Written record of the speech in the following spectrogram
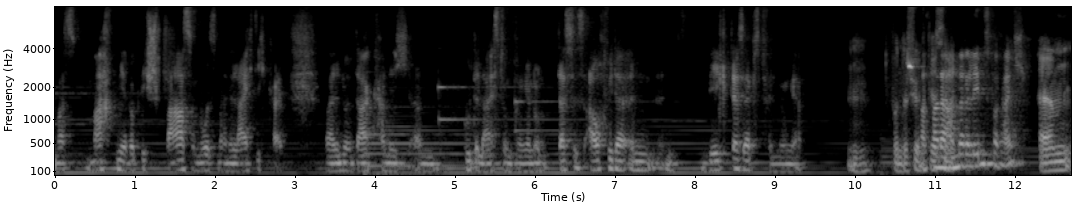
was macht mir wirklich Spaß und wo ist meine Leichtigkeit? Weil nur da kann ich ähm, gute Leistung bringen. Und das ist auch wieder ein, ein Weg der Selbstfindung, ja. Mhm. Wunderschön. Was war der andere Lebensbereich? Ähm,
